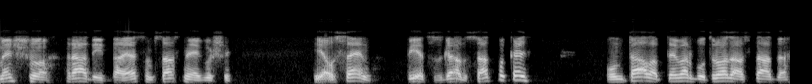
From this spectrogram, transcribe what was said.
mēs šo rādītāju esam sasnieguši jau sen, piecus gadus atpakaļ. Un tālāk te varbūt radās tāda,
